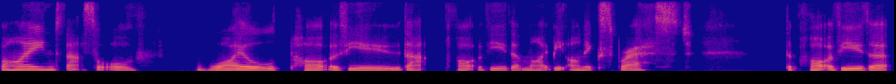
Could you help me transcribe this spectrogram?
find that sort of wild part of you, that part of you that might be unexpressed, the part of you that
